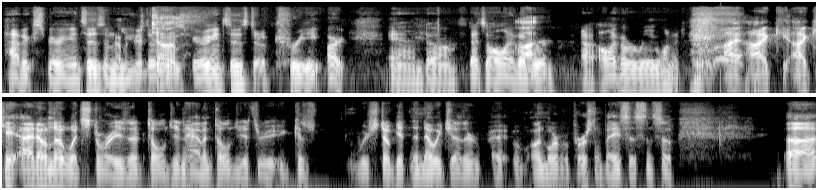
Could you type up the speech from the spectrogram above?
have experiences and have use those time. experiences to create art. And um, that's all I've ever. Uh, all I've ever really wanted. I, I, I can't, I don't know what stories I've told you and haven't told you through because we're still getting to know each other uh, on more of a personal basis. And so, uh,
